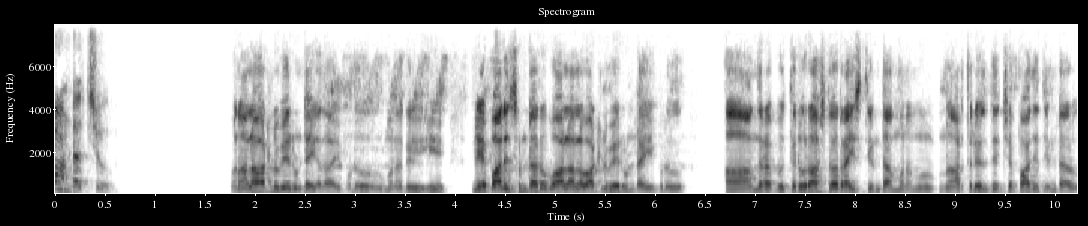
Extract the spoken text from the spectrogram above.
ఉండొచ్చు. మన అలవాట్లు వేరుంటాయి కదా ఇప్పుడు. మనకి నేపాలీస్ ఉంటారు వాళ్ళ అలవాట్లు వేరుంటాయి. ఇప్పుడు ఆంధ్ర తెలుగు రాష్ట్రంలో రైస్ తింటాం మనము. నార్త్లో వెళ్తే చపాతీ తింటారు.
